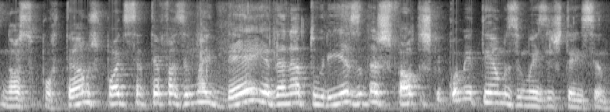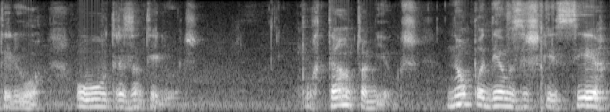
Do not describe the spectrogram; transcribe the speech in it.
nós suportamos pode-se até fazer uma ideia da natureza das faltas que cometemos em uma existência anterior ou outras anteriores. Portanto, amigos, não podemos esquecer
